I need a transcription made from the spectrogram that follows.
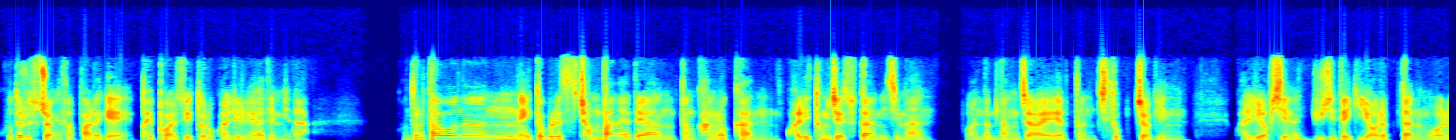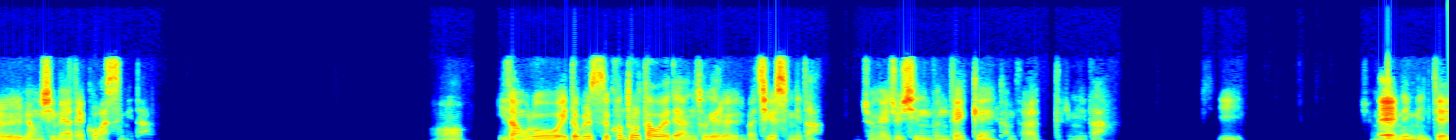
코드를 수정해서 빠르게 배포할 수 있도록 관리를 해야 됩니다. Control Tower는 AWS 전반에 대한 어떤 강력한 관리 통제 수단이지만 보안 담당자의 어떤 지속적인 관리 없이는 유지되기 어렵다는 것을 명심해야 될 것 같습니다. 어, 이상으로 AWS 컨트롤 타워에 대한 소개를 마치겠습니다. 요청해 주신 분들께 감사드립니다. 이 네, 정대님 이제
